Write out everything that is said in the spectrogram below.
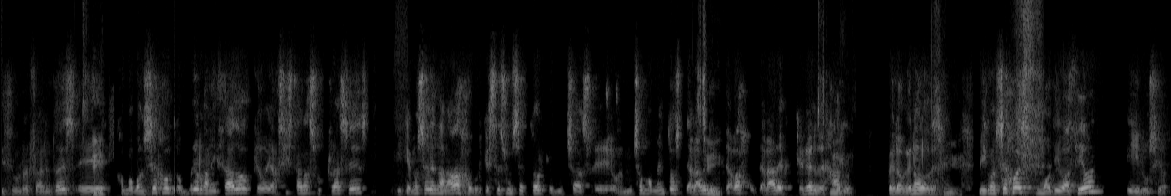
Dice un refrán. Entonces, eh, como consejo, muy organizado, que asistan a sus clases y que no se vengan abajo, porque este es un sector que muchas, eh, en muchos momentos te hará venirte abajo, te hará de querer dejarlo, pero que no lo dejen. Mi consejo es motivación e ilusión.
